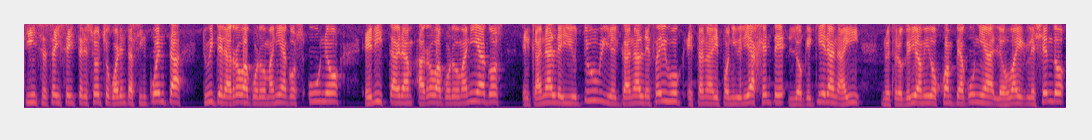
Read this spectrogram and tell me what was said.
1566384050, Twitter arroba Cuervomaníacos 1, el Instagram arroba Cuervomaníacos el canal de YouTube y el canal de Facebook están a disponibilidad, gente, lo que quieran, ahí nuestro querido amigo Juan Peacuña los va a ir leyendo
